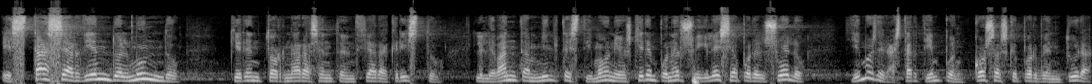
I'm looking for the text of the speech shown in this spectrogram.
Estáse ardiendo el mundo, quieren tornar a sentenciar a Cristo, le levantan mil testimonios, quieren poner su iglesia por el suelo, y hemos de gastar tiempo en cosas que por ventura,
